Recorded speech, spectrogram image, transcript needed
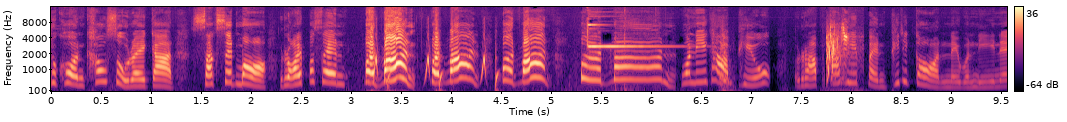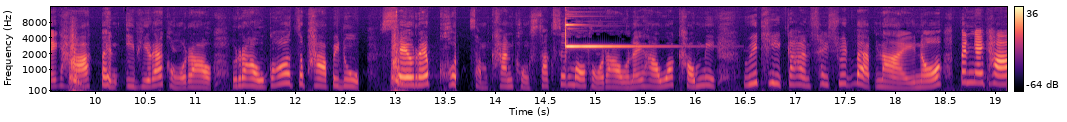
ทุกคนเข้าสู่รายการ Success More 100%เปิดบ้าน เปิดบ้าน เปิดบ้าน เปิดบ้าน วันนี้ค่ะพิวรับหน้าที่เป็นพิธีกรในวันนี้นะคะ เป็น EP แรกของเรา เราก็จะพาไปดูเซเลบคนสำคัญของ Success More ของเรานะคะ ว่าเขามีวิธีการใช้ชีวิตแบบไหนเนาะเป็นไงคะ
